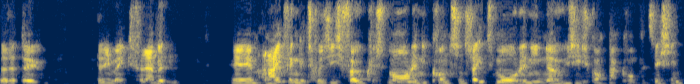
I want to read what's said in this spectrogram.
that I do that he makes for Everton. Um, and I think it's because he's focused more and he concentrates more and he knows he's got that competition.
